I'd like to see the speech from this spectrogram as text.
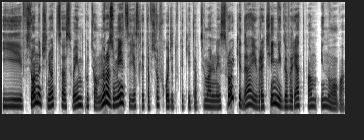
и все начнется своим путем. Ну, разумеется, если это все входит в какие-то оптимальные сроки, да, и врачи не говорят вам иного.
